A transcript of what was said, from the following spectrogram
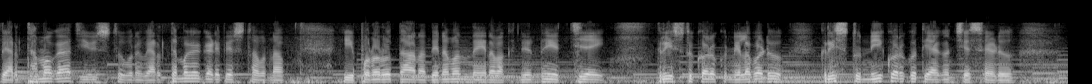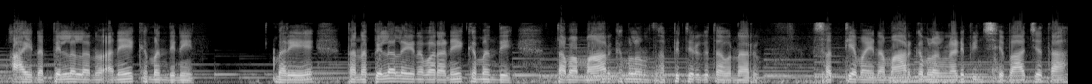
వ్యర్థముగా జీవిస్తూ ఉన్నావు వ్యర్థముగా గడిపేస్తూ ఉన్నావు. ఈ పునరుద్ధాన దినమందైన ఒక నిర్ణయం చేయి క్రీస్తు కొరకు నిలబడు. క్రీస్తు నీ కొరకు త్యాగం చేశాడు. ఆయన పిల్లలను అనేక మందిని మరి తన పిల్లలైన వారు అనేక మంది తమ మార్గములను తప్పి తిరుగుతూ ఉన్నారు. సత్యమైన మార్గములను నడిపించే బాధ్యత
